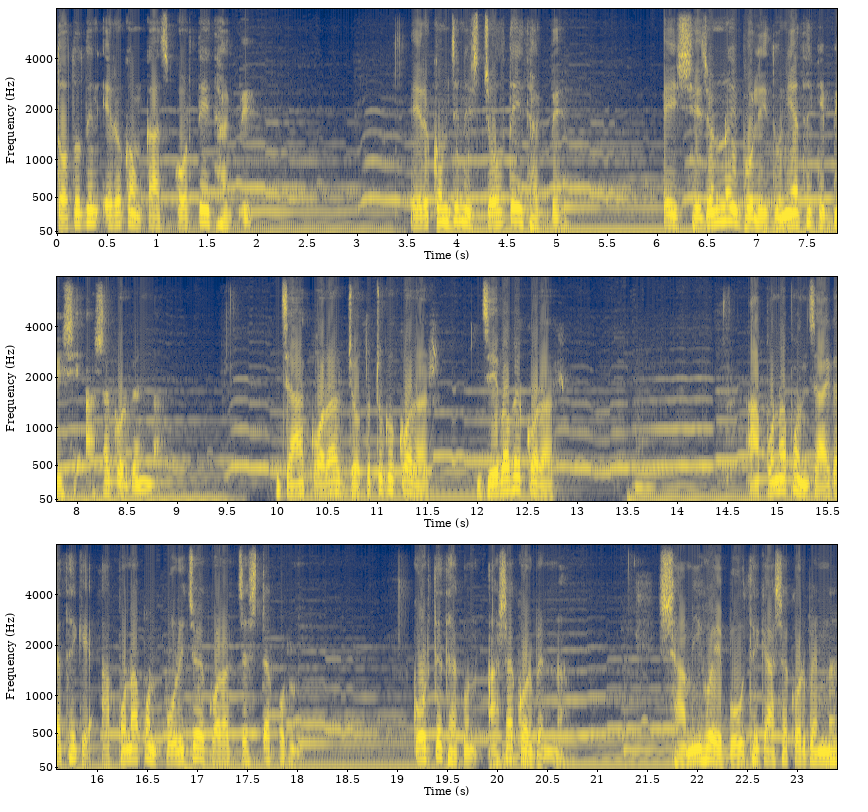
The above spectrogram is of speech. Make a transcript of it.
ততদিন এরকম কাজ করতেই থাকবে। এরকম জিনিস চলতেই থাকবে। এই সেজন্যই বলি, দুনিয়া থেকে বেশি আশা করবেন না। যা করার, যতটুকু করার, যেভাবে করার। আপন আপন জায়গা থেকে আপন আপন পরিচয় করার চেষ্টা করুন। করতে থাকুন, আশা করবেন না। স্বামী হয়ে বউ থেকে আশা করবেন না।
